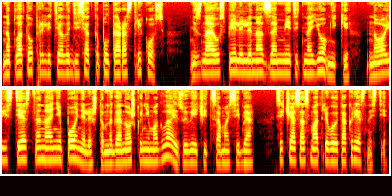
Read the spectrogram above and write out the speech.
На плато прилетела десятка-полтора стрекоз — не знаю, успели ли нас заметить наемники, но, естественно, они поняли, что многоножка не могла изувечить сама себя. Сейчас осматривают окрестности.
